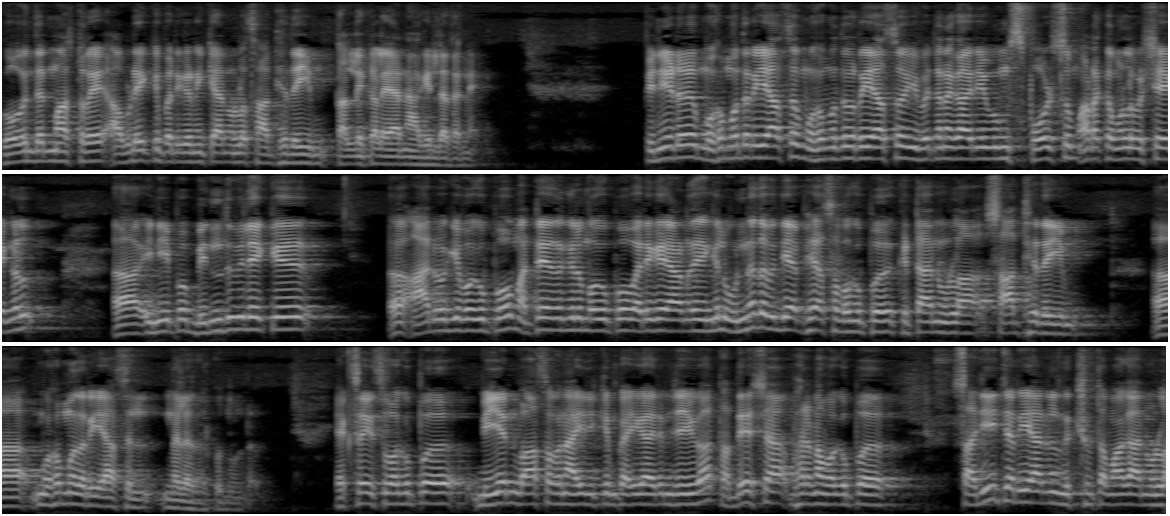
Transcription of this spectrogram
ഗോവിന്ദൻ മാസ്റ്ററെ അവിടേക്ക് പരിഗണിക്കാനുള്ള സാധ്യതയും തള്ളിക്കളയാനാകില്ല തന്നെ. പിന്നീട് മുഹമ്മദ് റിയാസ് മുഹമ്മദ് റിയാസ് യുവജനകാര്യവും സ്പോർട്സും അടക്കമുള്ള വിഷയങ്ങൾ ഇനിയിപ്പോൾ ബിന്ദുവിലേക്ക് ആരോഗ്യ വകുപ്പോ മറ്റേതെങ്കിലും വകുപ്പോ വരികയാണെങ്കിൽ ഉന്നത വിദ്യാഭ്യാസ വകുപ്പ് കിട്ടാനുള്ള സാധ്യതയും മുഹമ്മദ് റിയാസിൽ നിലനിൽക്കുന്നുണ്ട്. എക്സൈസ് വകുപ്പ് വി എൻ വാസവനായിരിക്കും കൈകാര്യം ചെയ്യുക. തദ്ദേശ ഭരണ വകുപ്പ് സജി ചെറിയാനിൽ നിക്ഷിപ്തമാകാനുള്ള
